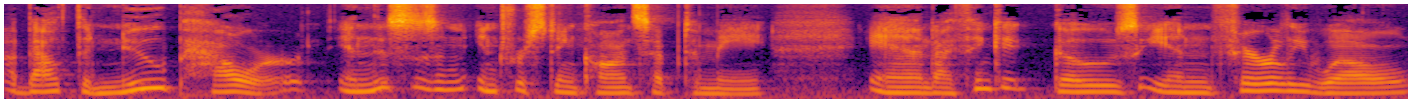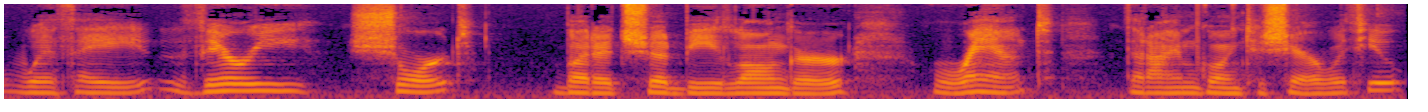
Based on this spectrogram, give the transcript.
about the new power. And this is an interesting concept to me, and I think it goes in fairly well with a very short, but it should be longer, rant that I am going to share with you.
